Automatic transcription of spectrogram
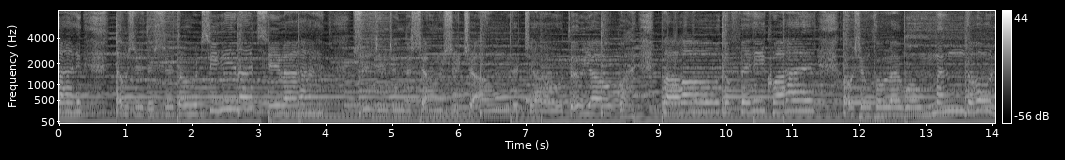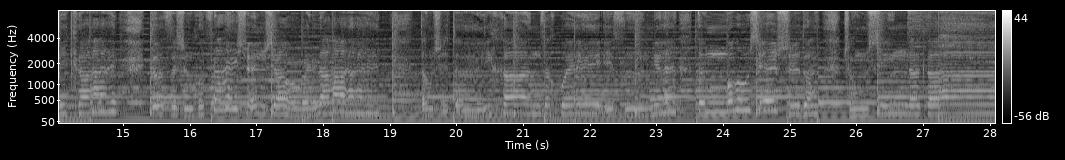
当时的事都记了起来。时间真的像是长了脚的妖怪，跑得飞快，好像后来我们都离开，各自生活在喧嚣未来。当时的遗憾，在回忆肆虐的某些时段重新打开。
